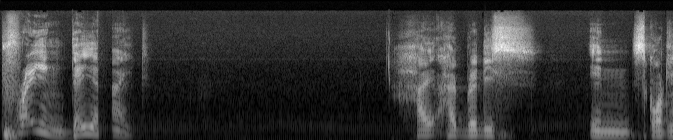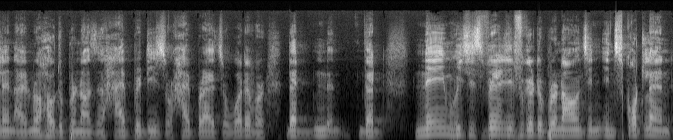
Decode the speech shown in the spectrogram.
praying day and night. Hebrides in Scotland, I don't know how to pronounce it, Hebrides or Hybrides or whatever, that, that name which is very difficult to pronounce in, in Scotland.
